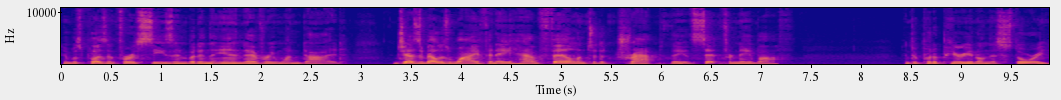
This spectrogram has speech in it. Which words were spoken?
It was pleasant for a season, but in the end, everyone died. Jezebel, his wife, and Ahab fell into the trap they had set for Naboth. And to put a period on this story,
